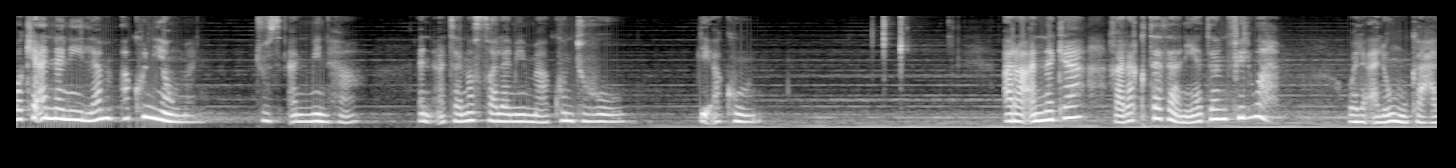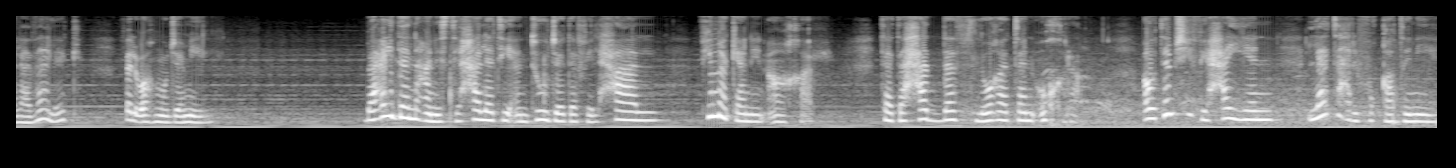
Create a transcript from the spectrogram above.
وكأنني لم أكن يوما جزءا منها أن أتنصل مما كنته لأكون. أرى أنك غرقت ثانية في الوهم ولا ألومك على ذلك فالوهم جميل. بعيدا عن استحالة أن توجد في الحال في مكان آخر تتحدث لغة أخرى أو تمشي في حي لا تعرف قاطنيه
